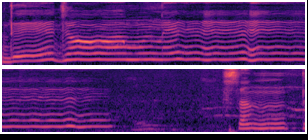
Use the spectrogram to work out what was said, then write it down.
દેજો અમને સંત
